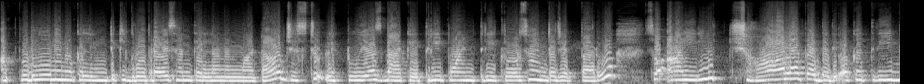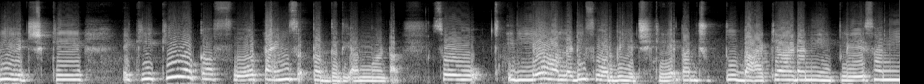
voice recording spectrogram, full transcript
అప్పుడు నేను ఒక ఇంటికి గృహప్రవేశానికి వెళ్ళాను అనమాట just like two years back three point three crores ఎంతో చెప్పారు. సో ఆ ఇల్లు చాలా పెద్దది. ఒక త్రీ బిహెచ్కేకి ఒక ఫోర్ టైమ్స్ పెద్దది అన్నమాట. సో ఇల్లే ఆల్రెడీ ఫోర్ బిహెచ్కే దాని చుట్టూ బ్యాక్ యార్డ్ అని ప్లేస్ అని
